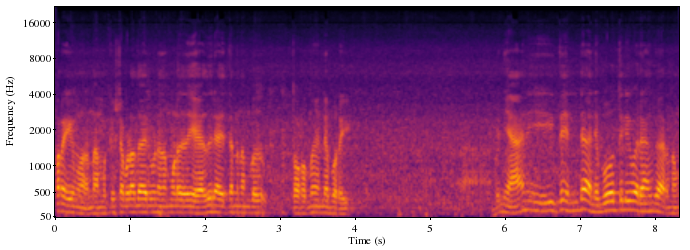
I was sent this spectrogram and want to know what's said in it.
പറയും നമുക്ക് ഇഷ്ടപ്പെടാത്ത കാര്യമാണ് നമ്മൾ ഏത് രാജ്യത്തന്നെ നമ്മൾ തുറന്നു തന്നെ പറയും. അപ്പം ഞാൻ ഇത് എന്റെ അനുഭവത്തിൽ വരാൻ കാരണം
